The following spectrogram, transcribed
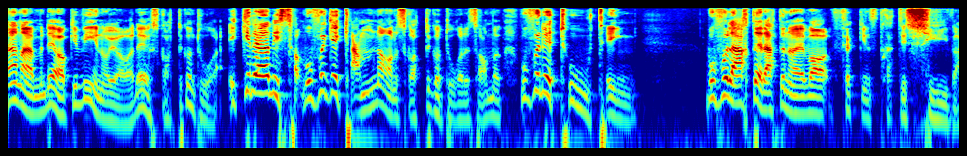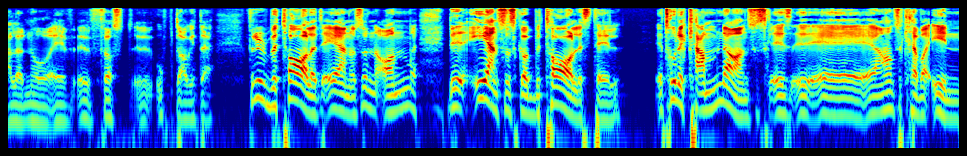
Nei, nei, men det har ikke vi noe å gjøre. Det er jo skattekontoret. Ikke det er de samme. Hvorfor ikke kemneren og skattekontoret det samme? Hvorfor er det to ting? Hvorfor lærte jeg dette når jeg var fuckings 37, eller når jeg først oppdaget det? Fordi du betaler til én, og så den andre Det er én som skal betales til. Jeg tror det er kemneren som han som krever inn.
